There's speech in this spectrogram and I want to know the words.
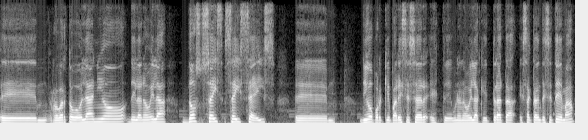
Eh, Roberto Bolaño, de la novela 2666. eh, digo porque parece ser este, una novela que trata exactamente ese tema.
